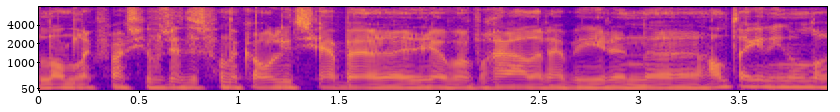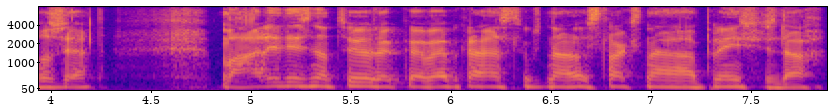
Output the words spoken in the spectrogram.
landelijk fractievoorzitters van de coalitie hebben hierover vergaderd, hebben hier een handtekening onder gezet. Maar dit is natuurlijk, we hebben straks na, straks na Prinsjesdag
